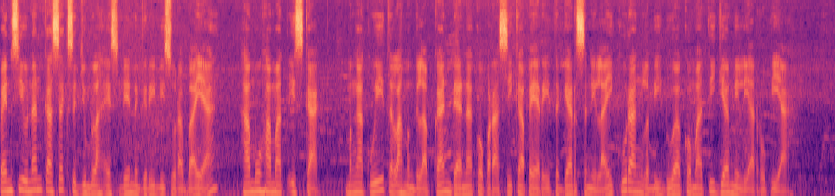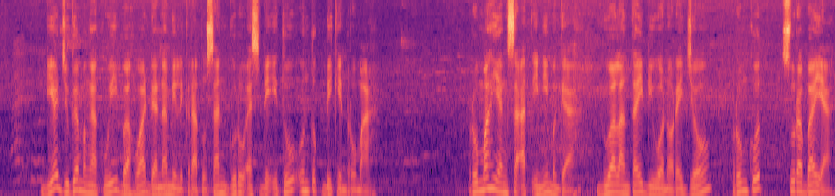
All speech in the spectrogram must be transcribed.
Pensiunan Kasek sejumlah SD negeri di Surabaya, H. Muhammad Iskak, mengakui telah menggelapkan dana koperasi KPRI Tegar senilai kurang lebih 2,3 miliar rupiah. Dia juga mengakui bahwa dana milik ratusan guru SD itu untuk bikin rumah. Rumah yang saat ini megah, dua lantai di Wonorejo, Rungkut, Surabaya,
